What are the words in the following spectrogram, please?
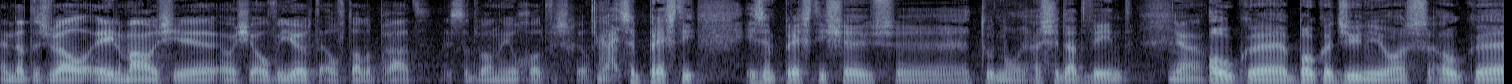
En dat is wel helemaal als je, als je over jeugdelftallen praat, is dat wel een heel groot verschil. Ja, het is een, presti is een prestigieus eh, toernooi. Als je dat wint, Ja. ook eh, Boca Juniors, ook eh,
